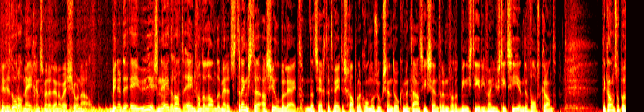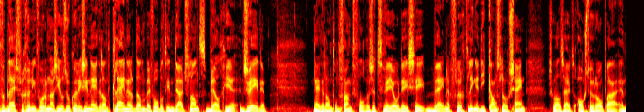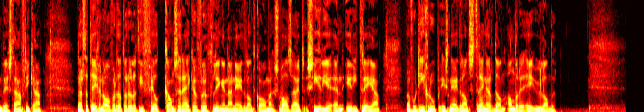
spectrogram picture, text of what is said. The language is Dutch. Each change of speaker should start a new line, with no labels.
Dit is Doral Megens met het NOS-journaal. Binnen de EU is Nederland een van de landen met het strengste asielbeleid. Dat zegt het wetenschappelijk onderzoeks- en documentatiecentrum van het ministerie van Justitie in de Volkskrant. De kans op een verblijfsvergunning voor een asielzoeker is in Nederland kleiner dan bijvoorbeeld in Duitsland, België en Zweden. Nederland ontvangt volgens het WODC weinig vluchtelingen die kansloos zijn, zoals uit Oost-Europa en West-Afrika. Daar staat tegenover dat er relatief veel kansrijke vluchtelingen naar Nederland komen, zoals uit Syrië en Eritrea. Maar voor die groep is Nederland strenger dan andere EU-landen.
